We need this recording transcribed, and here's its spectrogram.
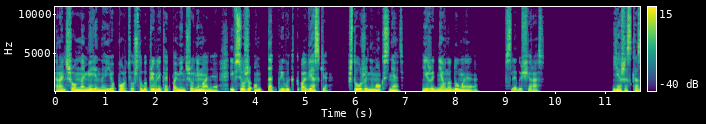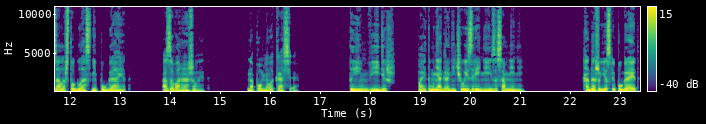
Раньше он намеренно ее портил, чтобы привлекать поменьше внимания, и все же он так привык к повязке, что уже не мог снять, ежедневно думая «в следующий раз». «Я же сказала, что глаз не пугает, а завораживает», — напомнила Кассия. «Ты им видишь, поэтому не ограничивай зрение из-за сомнений. А даже если пугает,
